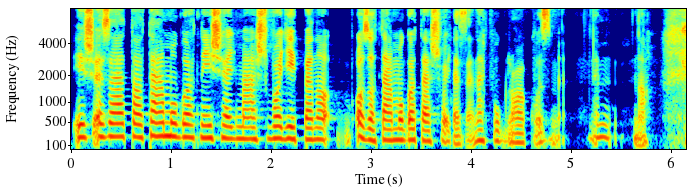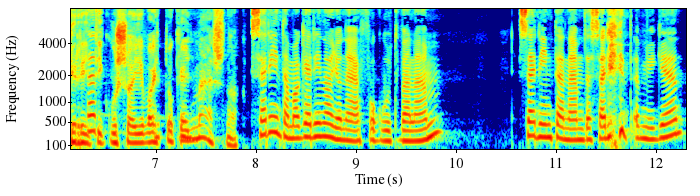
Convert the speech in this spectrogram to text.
és ezáltal támogatni is egymást, vagy éppen az a támogatás, hogy ezzel ne foglalkozz, mert nem, na. Kritikusai Tehát, vagytok egymásnak? Szerintem a Geri nagyon elfogult velem, Szerintem nem, de szerintem igen.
